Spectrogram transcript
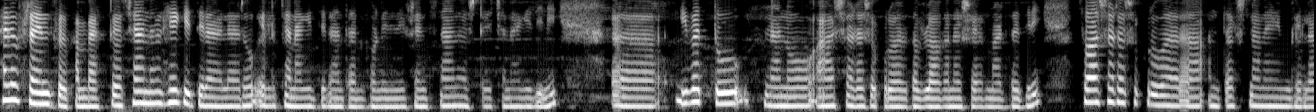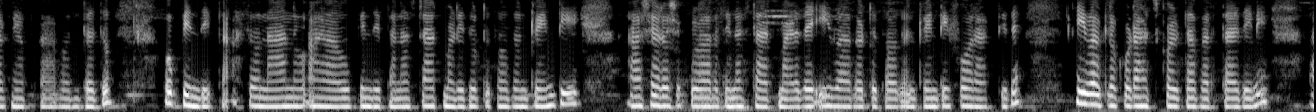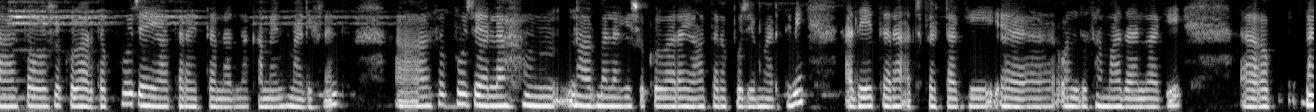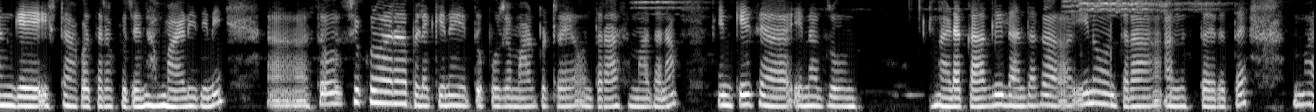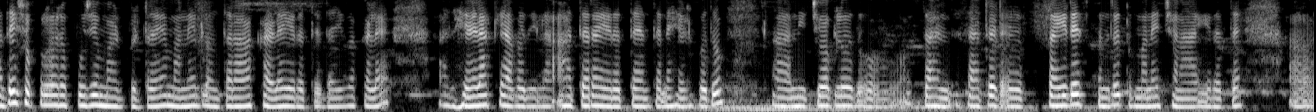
Hello friends welcome back to our channel ಹೇಗಿದ್ದೀರಾ ಎಲ್ಲರೂ? ಎಲ್ಲರೂ ಚೆನ್ನಾಗಿದ್ದೀರಾ ಅಂತ ಅಂದ್ಕೊಂಡಿದ್ದೀನಿ ಫ್ರೆಂಡ್ಸ್ ನಾನು ಅಷ್ಟೇ ಚೆನ್ನಾಗಿದ್ದೀನಿ. ಇವತ್ತು ನಾನು ಆಷಾಢ ಶುಕ್ರವಾರದ ವ್ಲಾಗನ್ನು ಶೇರ್ ಮಾಡ್ತಾಯಿದ್ದೀನಿ ಸೊ ಆಷಾಢ ಶುಕ್ರವಾರ ಅಂದ ತಕ್ಷಣ ನಿಮಗೆಲ್ಲ ಜ್ಞಾಪಕ ಆಗುವಂಥದ್ದು ಉಪ್ಪಿನ ದೀಪ. ಸೊ ನಾನು ಆ ಉಪ್ಪಿನ ದೀಪನ ಸ್ಟಾರ್ಟ್ ಮಾಡಿದ್ದು ಟು ತೌಸಂಡ್ ಟ್ವೆಂಟಿ ಆಷಾಢ ಶುಕ್ರವಾರ ದಿನ ಸ್ಟಾರ್ಟ್ ಮಾಡಿದೆ. ಇವಾಗ ಟು ತೌಸಂಡ್ ಟ್ವೆಂಟಿ ಫೋರ್ ಆಗ್ತಿದೆ. ಇವಾಗಲೂ ಕೂಡ ಹಚ್ಕೊಳ್ತಾ ಬರ್ತಾ ಇದ್ದೀನಿ. ಸೊ ಶುಕ್ರವಾರದ ಪೂಜೆ ಯಾವ ಥರ ಇತ್ತು ಅನ್ನೋದನ್ನ ಕಮೆಂಟ್ ಮಾಡಿ ಫ್ರೆಂಡ್ಸ್ ಸೊ ಪೂಜೆ ಎಲ್ಲ ನಾರ್ಮಲಾಗಿ ಶುಕ್ರವಾರ ಯಾವ ಥರ ಪೂಜೆ ಮಾಡ್ತೀನಿ. ಅದೇ ಥರ ಅಚ್ಚುಕಟ್ಟಾಗಿ ಒಂದು ಸಮಾಧಾನವಾಗಿ ನನಗೆ ಇಷ್ಟ ಆಗೋ ಥರ ಪೂಜೆನ ಮಾಡಿದ್ದೀನಿ. ಸೊ ಶುಕ್ರವಾರ ಬೆಳಗ್ಗೆನೇ ಎದ್ದು ಪೂಜೆ ಮಾಡಿಬಿಟ್ರೆ ಒಂಥರ ಸಮಾಧಾನ. ಇನ್ ಕೇಸ್ ಏನಾದರೂ ಮಾಡೋಕ್ಕಾಗಲಿಲ್ಲ ಅಂದಾಗ ಏನೋ ಒಂಥರ ಅನ್ನಿಸ್ತಾ ಇರುತ್ತೆ. ಅದೇ ಶುಕ್ರವಾರ ಪೂಜೆ ಮಾಡಿಬಿಟ್ರೆ ಮನೇಲಿ ಒಂಥರ ಕಳೆ ಇರುತ್ತೆ, ದೈವ ಕಳೆ. ಅದು ಹೇಳೋಕ್ಕೆ ಆಗೋದಿಲ್ಲ, ಆ ಥರ ಇರುತ್ತೆ ಅಂತಲೇ ಹೇಳ್ಬೋದು. ನಿಜವಾಗ್ಲೂ ಅದು ಸ್ಯಾಟರ್ಡೆ, ಫ್ರೈಡೇಸ್ ಬಂದರೆ ತುಂಬಾ ಚೆನ್ನಾಗಿರುತ್ತೆ.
